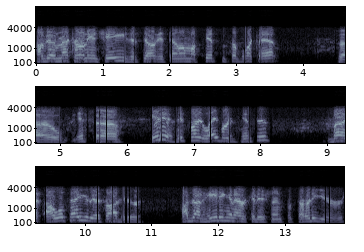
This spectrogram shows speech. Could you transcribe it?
I'm doing macaroni and cheese, it's done it's done on my pits and stuff like that. So it's uh it is it's very labor intensive. But I will tell you this right here. I've done heating and air conditioning for 30 years,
